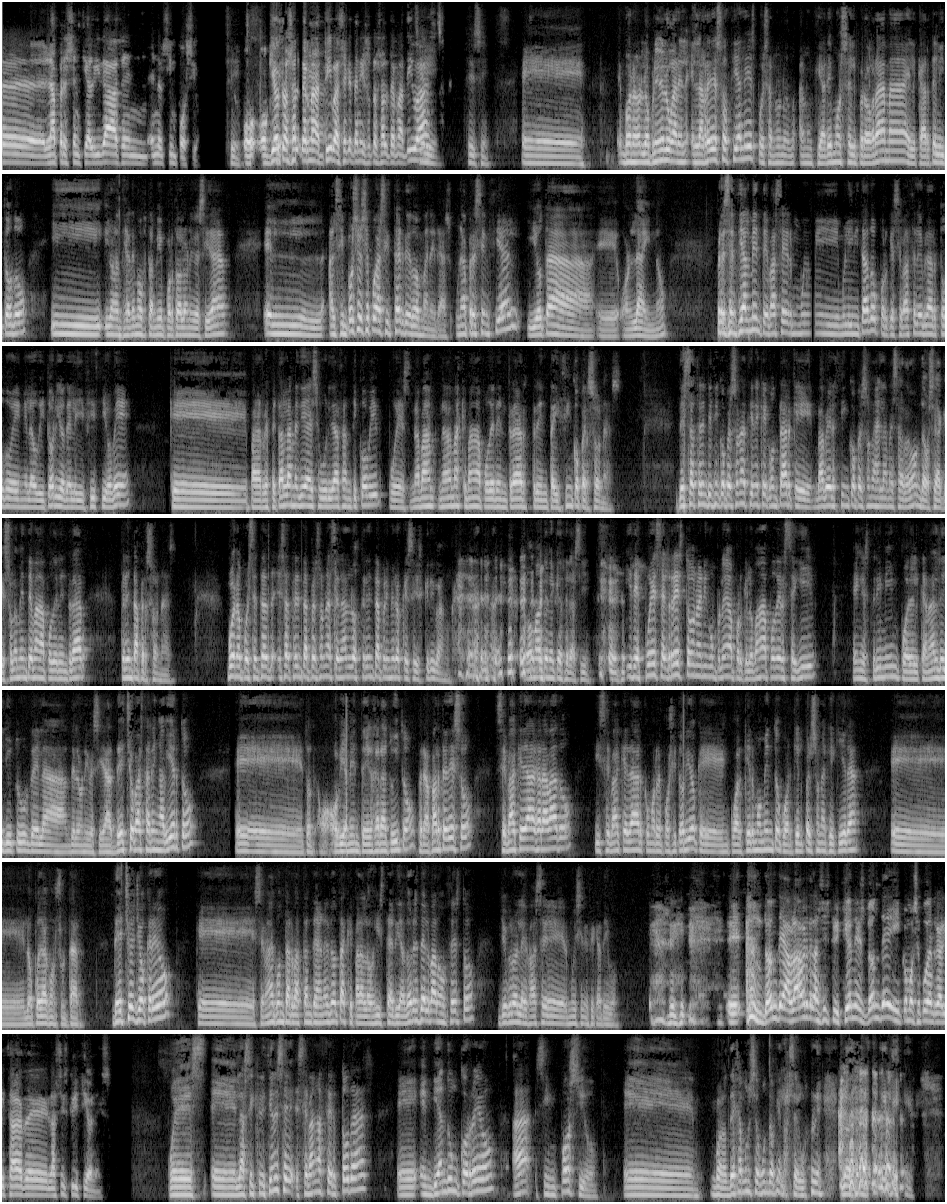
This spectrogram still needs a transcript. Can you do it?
la presencialidad en, en el simposio? Sí. O, o, qué otras sí. alternativas? Sé que tenéis otras alternativas. Sí, sí. sí. Eh, bueno, lo primero lugar, en, en, las redes sociales, pues anunciaremos el programa, el cartel y todo, y, lo anunciaremos también por toda la universidad. El, al simposio se puede asistir de dos maneras, una presencial y otra eh, online, ¿no? Presencialmente va a ser muy, muy limitado porque se va a celebrar todo en el auditorio del edificio B, que para respetar las medidas de seguridad anti-COVID, pues nada, nada más que van a poder entrar 35 personas. De esas 35 personas tienes que contar que va a haber 5 personas en la mesa redonda, o sea que solamente van a poder entrar 30 personas. Bueno, pues esas 30 personas serán los 30 primeros que se inscriban. lo vamos a tener que hacer así. Y después el resto no hay ningún problema porque lo van a poder seguir en streaming por el canal de YouTube de la, de la universidad. De hecho, va a estar en abierto. Eh, obviamente es gratuito, pero aparte de eso, se va a quedar grabado y se va a quedar como repositorio que en cualquier momento cualquier persona que quiera eh, lo pueda consultar. De hecho, yo creo que se van a contar bastantes anécdotas que para los historiadores del baloncesto yo creo les va a ser muy significativo. Eh, ¿Dónde hablabas de las inscripciones? ¿Dónde y cómo se pueden realizar eh, las inscripciones? Pues las inscripciones se, van a hacer todas enviando un correo a simposio eh, bueno, déjame un segundo que lo asegure.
